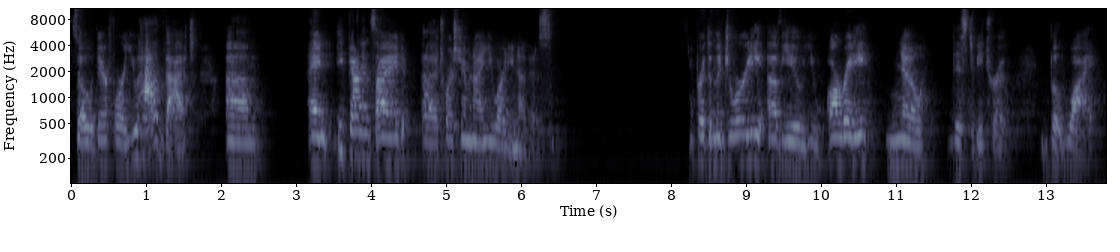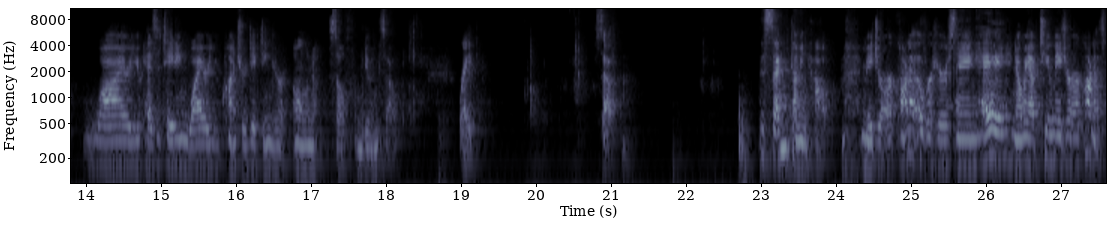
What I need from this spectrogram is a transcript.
So therefore, you have that. Um, and deep down inside, uh, Taurus Gemini, you already know this. For the majority of you, you already know this to be true. But why? Why are you hesitating? Why are you contradicting your own self from doing so? Right. So, the sun coming out, major arcana over here saying, hey, now we have two major arcanas.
